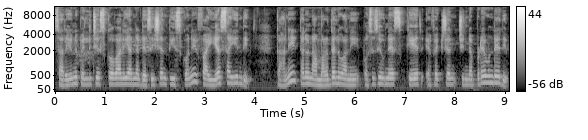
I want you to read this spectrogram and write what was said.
సరైన పెళ్ళి చేసుకోవాలి అన్న డెసిషన్ తీసుకొని ఫైవ్ ఇయర్స్ అయ్యింది. కానీ తను నా మరదలు అని పొసిసివ్నెస్ కేర్ ఎఫెక్షన్ చిన్నప్పుడే ఉండేది.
